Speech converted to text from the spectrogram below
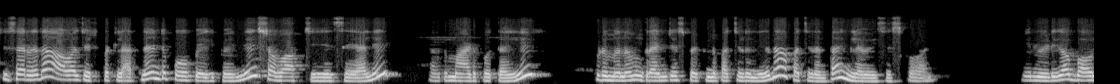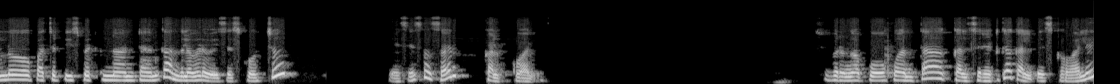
చూసారు కదా ఆవాలు చెట్టుపెట్టలాడుతున్నాయి అంటే పోపు వేగిపోయింది. స్టవ్ ఆఫ్ చేసేయాలి. లేకపోతే మాడిపోతాయి. ఇప్పుడు మనం గ్రైండ్ చేసి పెట్టుకున్న పచ్చడి ఉంది కదా ఆ పచ్చడి అంతా ఇందులో వేసేసుకోవాలి. మీరు విడిగా బౌల్లో పచ్చడి తీసి పెట్టుకున్నా అంటే కనుక అందులో కూడా వేసేసుకోవచ్చు. వేసేసి ఒకసారి కలుపుకోవాలి. శుభ్రంగా పోపు అంతా కలిసినట్టుగా కలిపేసుకోవాలి.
